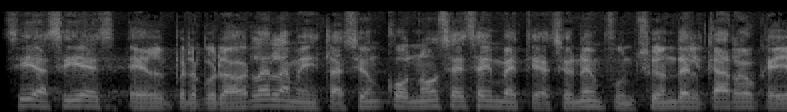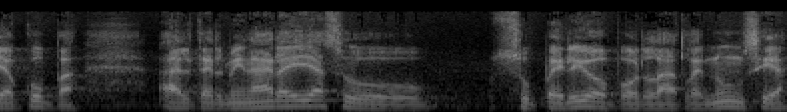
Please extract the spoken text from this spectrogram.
Sí, así es. El procurador de la Administración conoce esa investigación en función del cargo que ella ocupa. Al terminar ella su su por la renuncia,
